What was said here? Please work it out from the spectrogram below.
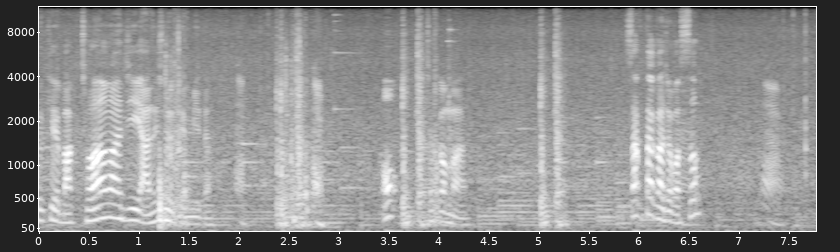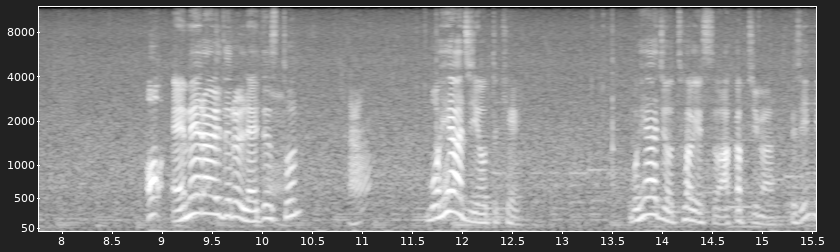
그렇게 막 저항하지 않으셔도 됩니다 어? 잠깐만 싹 다 가져갔어? 어? 에메랄드를 레드스톤? 뭐 해야지 어떻게 뭐 해야지 어떡하겠어 아깝지만 그지?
